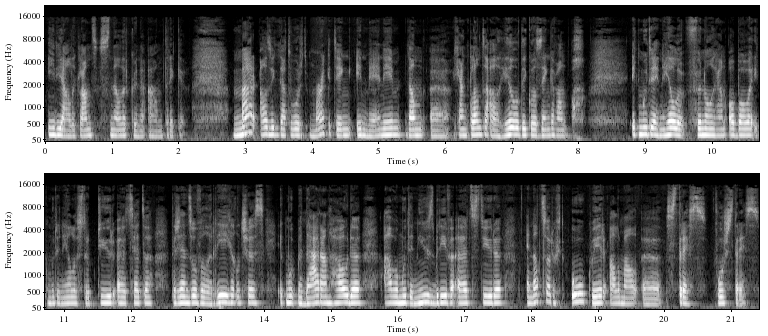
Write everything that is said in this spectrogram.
ideale klant sneller kunnen aantrekken. Maar als ik dat woord marketing in mij neem, dan gaan klanten al heel dikwijls denken van... Oh, ik moet een hele funnel gaan opbouwen. Ik moet een hele structuur uitzetten. Er zijn zoveel regeltjes. Ik moet me daaraan houden. Ah, we moeten nieuwsbrieven uitsturen. En dat zorgt ook weer allemaal uh, stress voor stress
